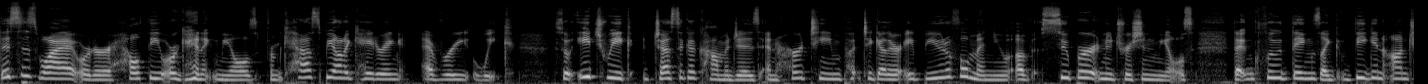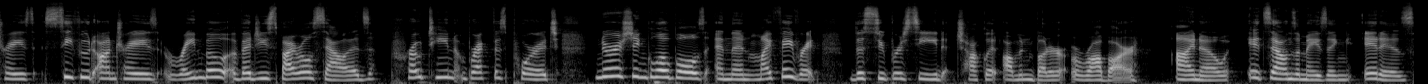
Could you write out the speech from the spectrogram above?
This is why I order healthy organic meals from Caspiana Catering every week. So each week, Jessica Commages and her team put together a beautiful menu of super nutrition meals that include things like vegan entrees, seafood entrees, rainbow veggie spiral salads, protein breakfast porridge, nourishing glow bowls, and then my favorite, the Super Seed chocolate almond butter raw bar. I know, it sounds amazing. It is.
